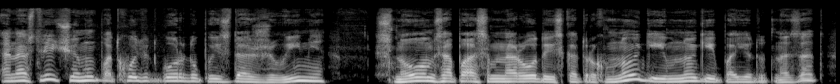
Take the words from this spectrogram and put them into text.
а навстречу ему подходят городу поезда с живыми, с новым запасом народа, из которых многие и многие поедут назад –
